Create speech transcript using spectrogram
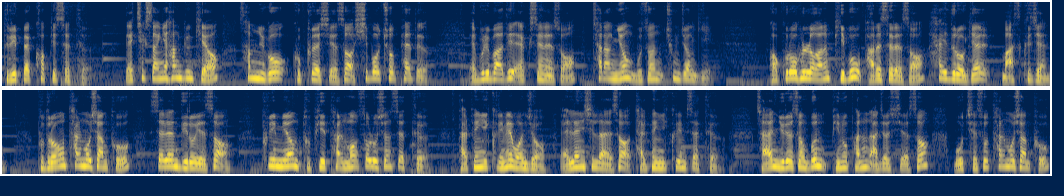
드립백 커피 세트 내 책상의 항균 케어 365 구프레시에서 15초 패드 에브리바디 엑센에서 차량용 무선 충전기 거꾸로 흘러가는 피부 바르셀에서 하이드로겔 마스크젠 부드러운 탈모 샴푸 셀렌디로에서 프리미엄 두피 탈모 솔루션 세트 달팽이 크림의 원조 엘렌실라에서 달팽이 크림 세트 자연 유래 성분 비누 파는 아저씨에서 모체수 탈모 샴푸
